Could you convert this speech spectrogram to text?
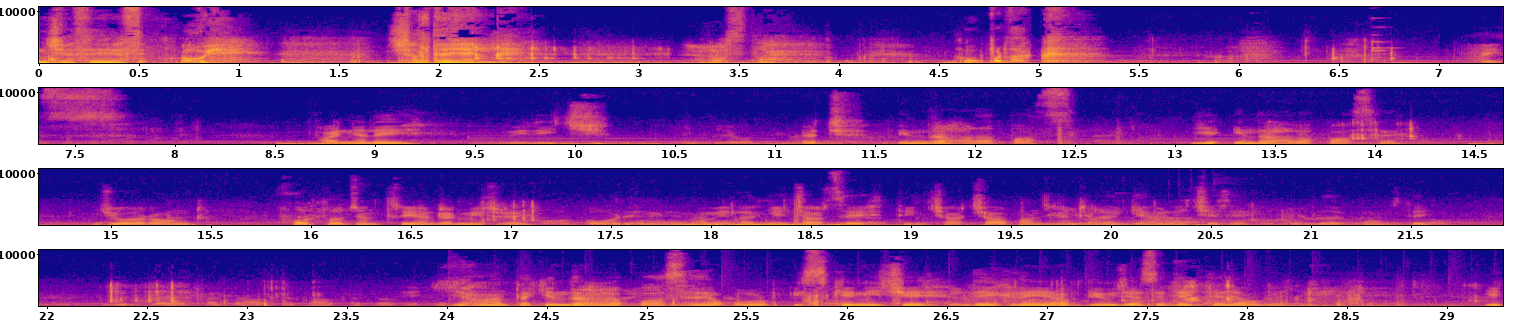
जैसे जैसे ओए, चलते जाएँगे। रास्ता ऊपर तक। Finally we reach at Indrahara pass ये इंद्रहारा पास है, जो अराउंड 4300 मीटर है। हमें लगे चार से तीन, चार चार, पाँच घंटे लग गए हमें नीचे से, ऊपर तक पहुँचते। यहाँ तक इंद्रहारा पास है और इसके नीचे देख रहे हैं आप व्यू जैसे देखते जाओगे। ये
